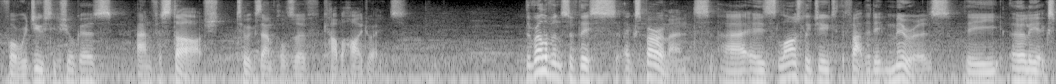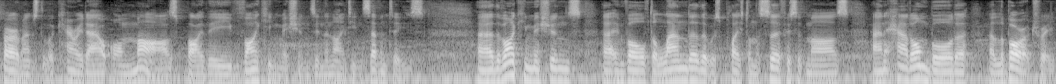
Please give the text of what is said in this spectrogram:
for reducing sugars, and for starch, two examples of carbohydrates. The relevance of this experiment uh, is largely due to the fact that it mirrors the early experiments that were carried out on Mars by the Viking missions in the 1970s. Uh, the Viking missions uh, involved a lander that was placed on the surface of Mars and it had on board a, a laboratory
